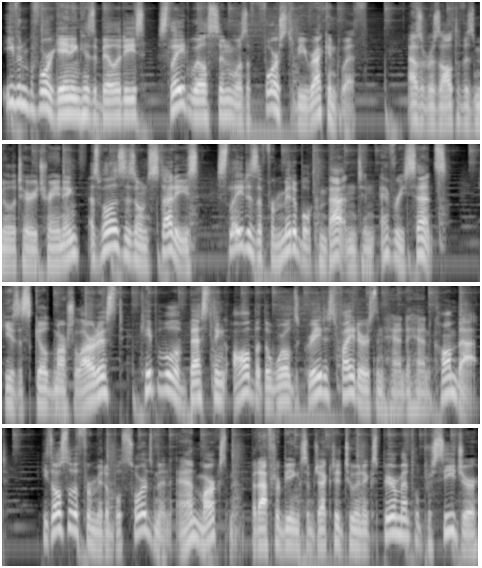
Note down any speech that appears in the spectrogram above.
Even before gaining his abilities, Slade Wilson was a force to be reckoned with. As a result of his military training, as well as his own studies, Slade is a formidable combatant in every sense. He is a skilled martial artist, capable of besting all but the world's greatest fighters in hand-to-hand combat. He's also a formidable swordsman and marksman, but after being subjected to an experimental procedure,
